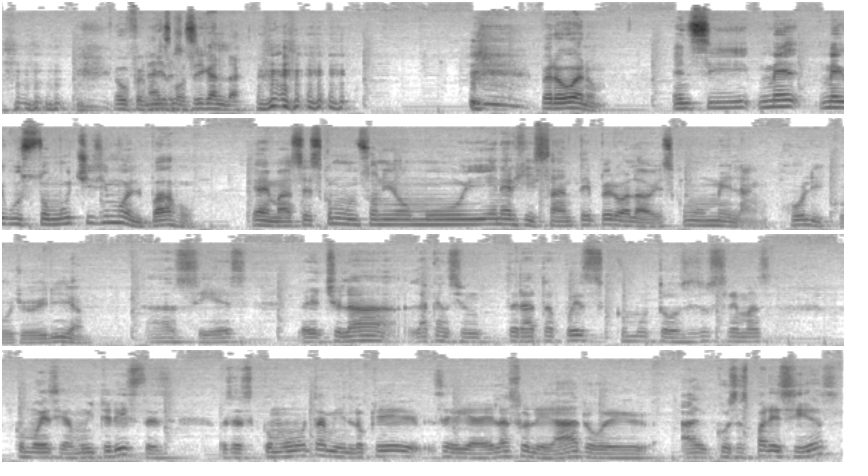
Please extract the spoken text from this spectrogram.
Eufemismo, Claro. síganla. Pero bueno, en sí me, me gustó muchísimo el bajo. Y además es como un sonido muy energizante, pero a la vez como melancólico, yo diría. Así es. De hecho, la, la canción trata, pues, como todos esos temas, como decía, muy tristes. O sea, es como también lo que se veía de la soledad o de cosas parecidas.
